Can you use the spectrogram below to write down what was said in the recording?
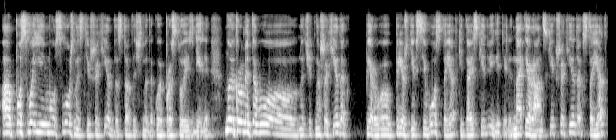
А по своей ему сложности шахет достаточно такое простое изделие. Ну и кроме того, значит, на шахедах прежде всего стоят китайские двигатели. На иранских шахедах стоят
